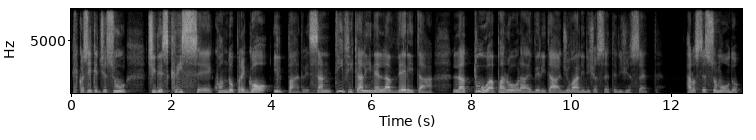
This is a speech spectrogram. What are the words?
È così che Gesù ci descrisse quando pregò il Padre, santificali nella verità, la tua parola è verità, Giovanni 17, 17. Allo stesso modo,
